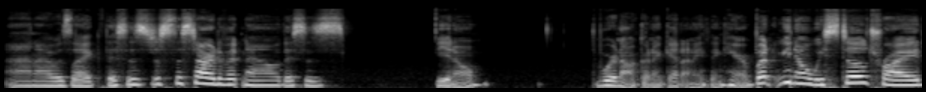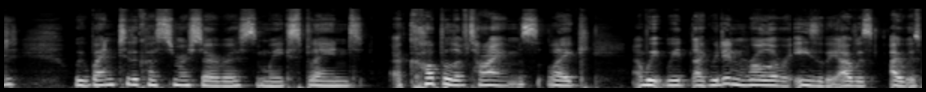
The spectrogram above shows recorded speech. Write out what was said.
And I was like, this is just the start of it now. This is, you know, we're not going to get anything here. But, you know, we still tried. We went to the customer service and we explained a couple of times. Like, and we, we like we didn't roll over easily. I was I was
